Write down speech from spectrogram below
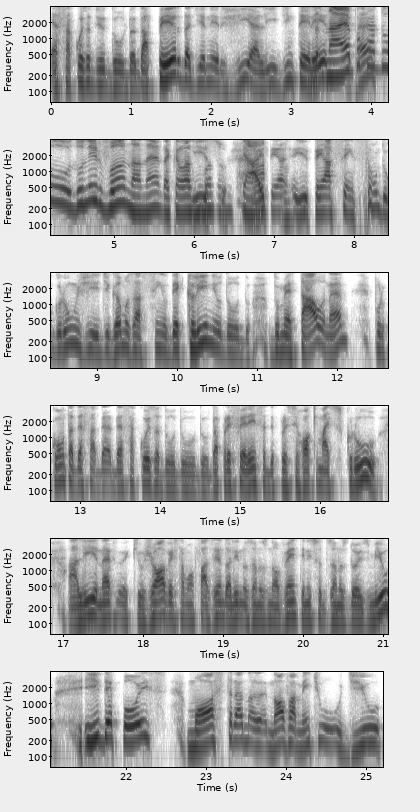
essa coisa de, do, da, perda de energia ali, de interesse. Na época né? do, do, Nirvana, né? Daquelas Isso. Aí tem a, e tem a ascensão do grunge, digamos assim, o declínio do, do, do metal, né? Por conta dessa, dessa coisa do, do da preferência por esse rock mais cru ali, né? Que os jovens estavam fazendo ali nos anos 90, início dos anos 2000. E depois mostra novamente o, o Dio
